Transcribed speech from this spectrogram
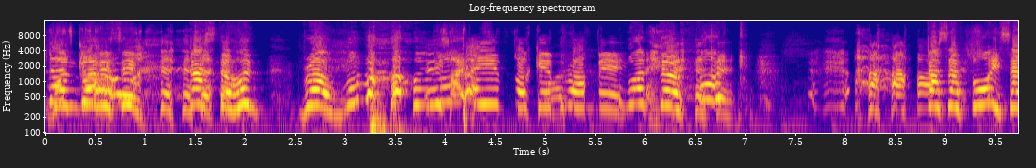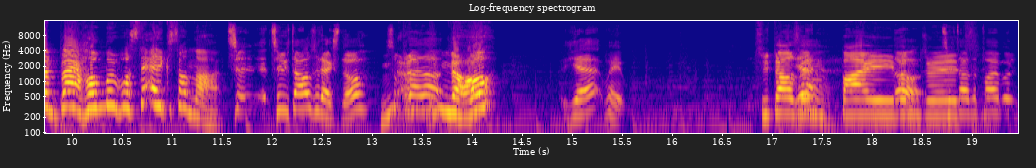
Let's One go. That's the hunt. Bro, what, what, He's what, paying fucking profit. what the fuck? That's a 40 cent bet. How much? What's the eggs on that? 2000x, no? Something like that. No. Yeah, wait. 2,500. Oh, 2500.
